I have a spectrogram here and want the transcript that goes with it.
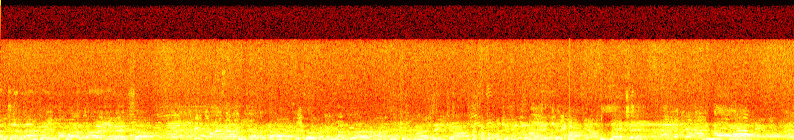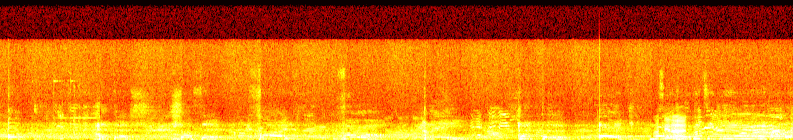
Începem prin numărătoarea inversă. Nu știu câte oameni se organizează, mai zicem ca 10, așa că vom începe de la 10, da? 10, 9, 8, 7, 6, 5, 4, 3, 4, 8, Nasıl? biciclete,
